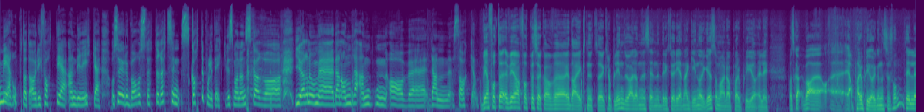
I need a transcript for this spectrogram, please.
mer opptatt av de fattige enn de rike. Og så er det bare å støtte Rødt sin skattepolitikk hvis man ønsker å gjøre noe med den andre enden av eh, den saken. Vi har fått, vi har fått besøk av eh, deg, Knut Kroppelin. Du er administrerende direktør i Energi Norge, som er da paraply, eller, hva skal, hva, eh, ja, paraplyorganisasjonen til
